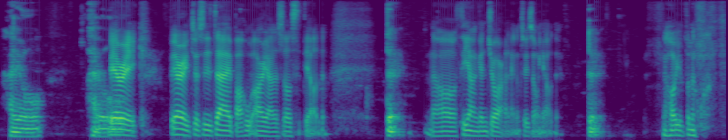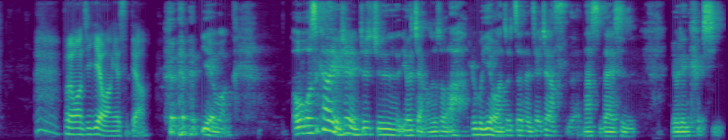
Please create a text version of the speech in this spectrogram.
还有还有 Beric，Beric 就是在保护 Arya 的时候死掉的，对。然后 Theon 跟 Jorah 两个最重要的，对，然后也不能忘，不能忘记夜王也死掉。夜王，我我是看到有些人就就是有讲，就说啊，如果夜王就真的就这样死了，那实在是有点可惜。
